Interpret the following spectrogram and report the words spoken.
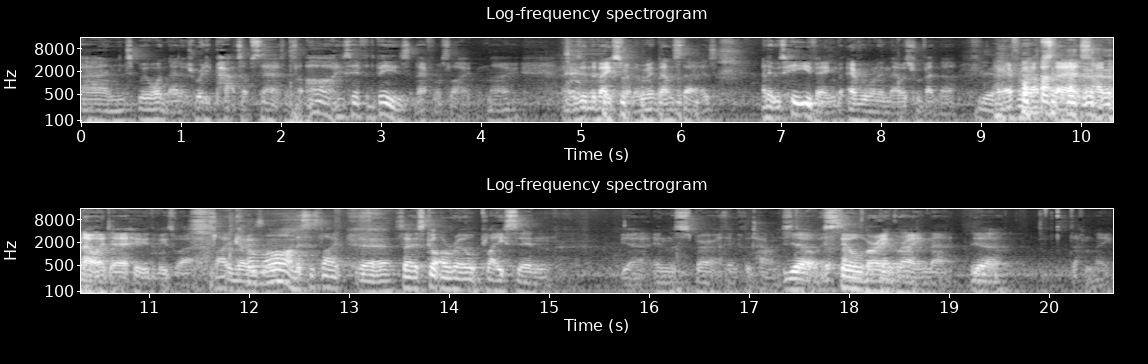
And we went there and it was really packed upstairs. And I was like, oh, he's here for the Bees. And everyone was like, no. And it was in the basement and we went downstairs. and it was heaving, but everyone in there was from Ventnor, Yeah. and everyone upstairs had no idea who the bees were. It's like, come Amazing. on, this is like. Yeah. So it's got a real place in, yeah, in the spirit. I think of the town. It's Yeah, still, it's still very ingrained there. Yeah. definitely.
